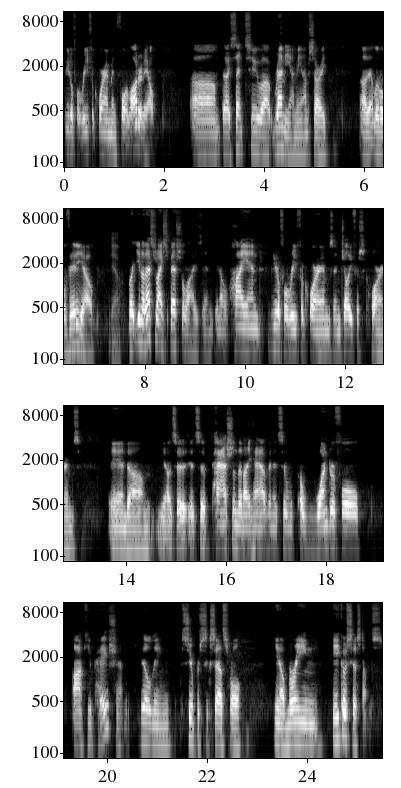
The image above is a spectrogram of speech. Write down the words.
beautiful reef aquarium in Fort Lauderdale um, that I sent to uh, Remy. I mean, I'm sorry, uh, that little video. Yeah. But, you know, that's what I specialize in, you know, high end, beautiful reef aquariums and jellyfish aquariums and um, you know it's a it's a passion that I have, and it's a, a wonderful occupation building super successful, you know, marine ecosystems.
